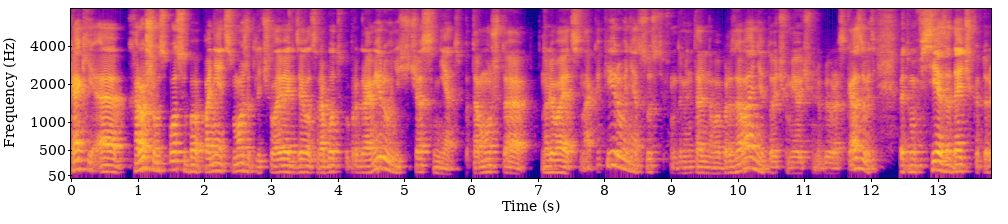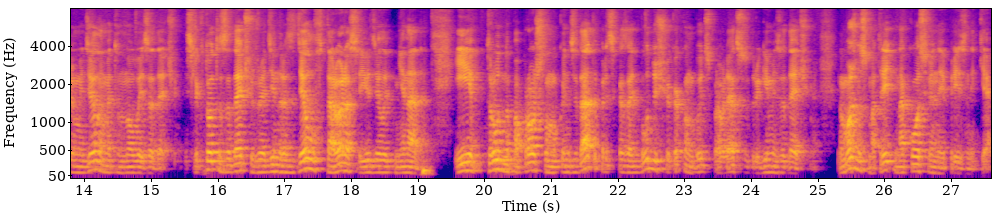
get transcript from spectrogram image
Как э, хорошего способа понять, сможет ли человек делать работу по программированию, сейчас нет, потому что нулевая цена копирования, отсутствие фундаментального образования, то, о чем я очень люблю рассказывать. Поэтому все задачи, которые мы делаем, это новые задачи. Если кто-то задачу уже один раз сделал, второй раз ее делать не надо. И трудно по прошлому кандидату предсказать будущее, как он будет справляться с другими задачами. Но можно смотреть на косвенные признаки.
